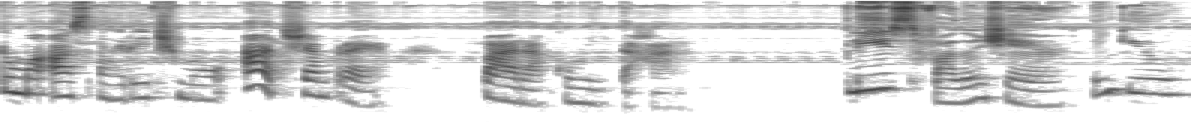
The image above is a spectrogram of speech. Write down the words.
tumaas ang reach mo, at siyempre, para kumita ka. Please follow and share. Thank you.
